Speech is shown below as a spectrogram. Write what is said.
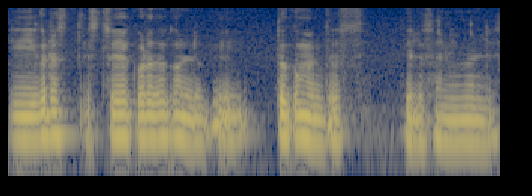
Y yo creo que estoy de acuerdo con lo que tú comentaste de los animales.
